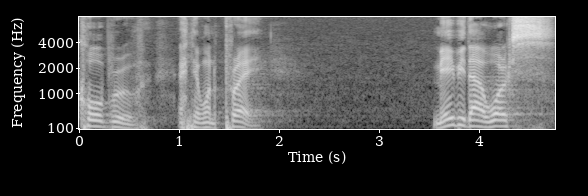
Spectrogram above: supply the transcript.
cold brew and they want to pray. Maybe that works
